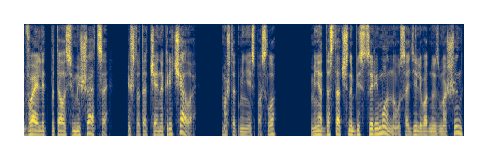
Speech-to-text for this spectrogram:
Вайлет пыталась вмешаться и что-то отчаянно кричала. Может, это меня и спасло? Меня достаточно бесцеремонно усадили в одну из машин,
